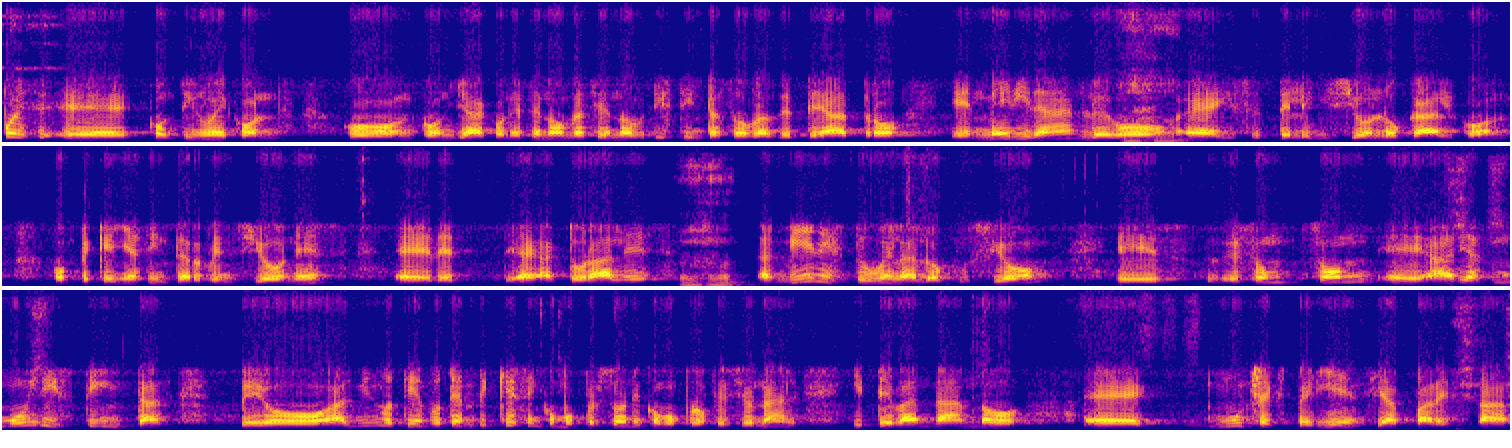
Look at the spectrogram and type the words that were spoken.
pues eh, continué con con, con ya con ese nombre haciendo distintas obras de teatro en Mérida, luego eh, hice televisión local con, con pequeñas intervenciones eh, de, de actorales, también estuve en la locución, es, son, son eh, áreas muy distintas, pero al mismo tiempo te enriquecen como persona y como profesional y te van dando eh, mucha experiencia para estar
